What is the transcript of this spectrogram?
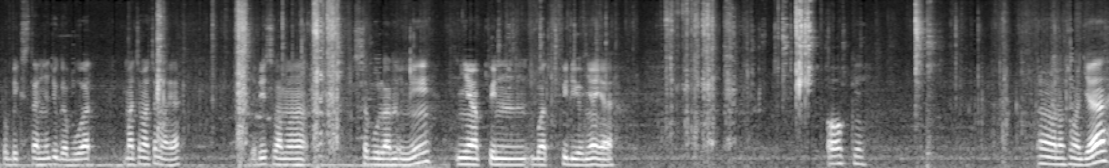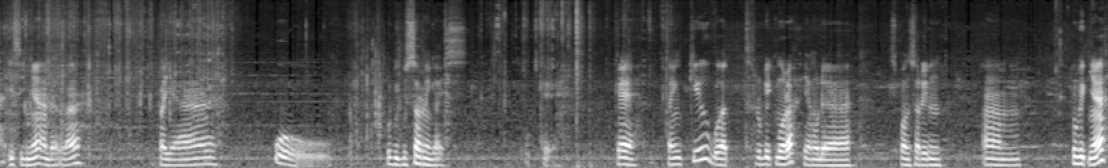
Rubik standnya juga buat. Macam-macam lah ya. Jadi selama sebulan ini nyiapin buat videonya ya Oke. Nah, langsung aja isinya adalah apa ya? Wow, Rubik besar nih guys. Oke, oke. Thank you buat Rubik murah yang udah sponsorin um, Rubiknya.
